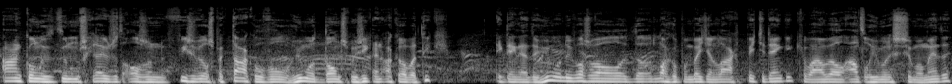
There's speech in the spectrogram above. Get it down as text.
aankondigden, toen omschreven ze het als een visueel spektakel vol humor, dans, muziek en acrobatiek. Ik denk dat de humor die was wel, dat lag op een beetje een laag pitje denk ik. Er waren wel een aantal humoristische momenten.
